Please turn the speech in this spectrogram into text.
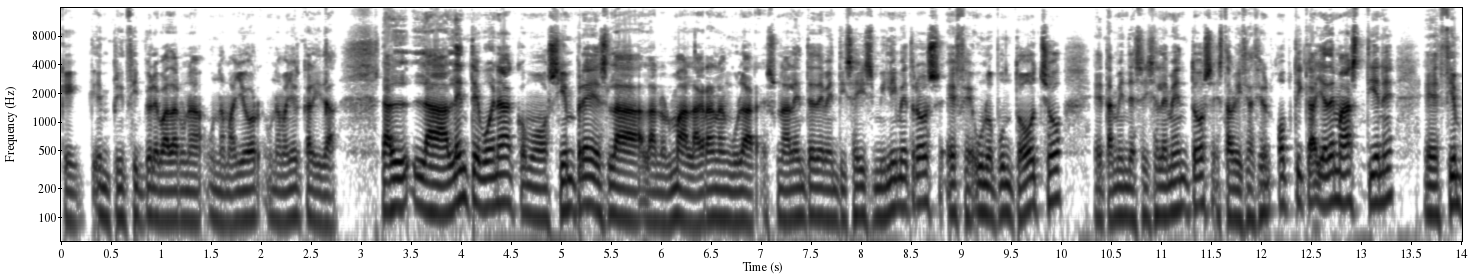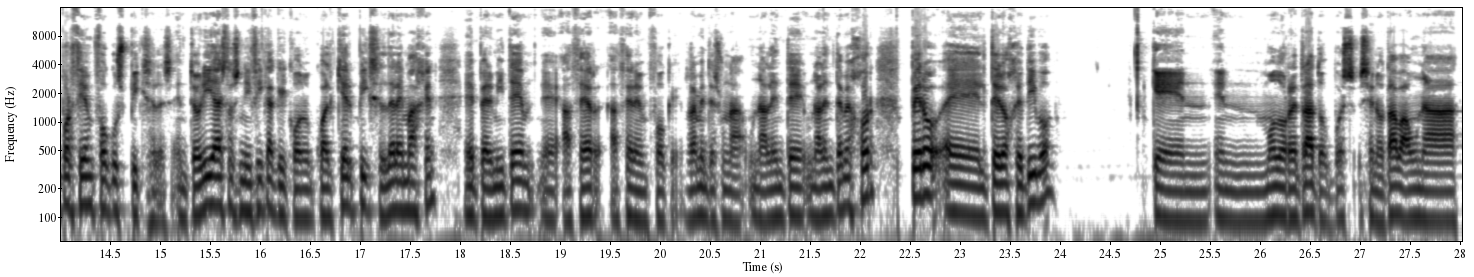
que en principio le va a dar una, una mayor, una mayor calidad. La, lente buena, como siempre, es la, la, normal, la gran angular. Es una lente de 26 milímetros, f1.8, eh, también de seis elementos, estabilización óptica y además tiene 100% focus píxeles. En teoría esto significa que con cualquier píxel de la imagen permite hacer, hacer enfoque. Realmente es una, una, lente, una lente mejor, pero el el objetivo que en, en, modo retrato pues se notaba una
